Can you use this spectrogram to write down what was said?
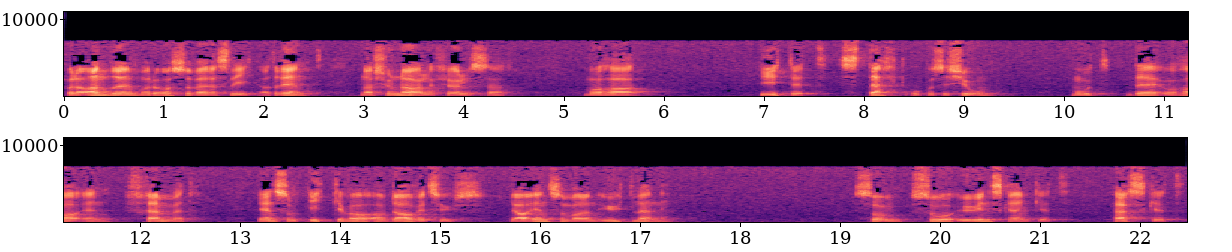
For det andre må det også være slik at rent nasjonale følelser må ha ytet sterk opposisjon mot det å ha en fremmed, en som ikke var av Davids hus, ja, en som var en utlending, som så uinnskrenket hersket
